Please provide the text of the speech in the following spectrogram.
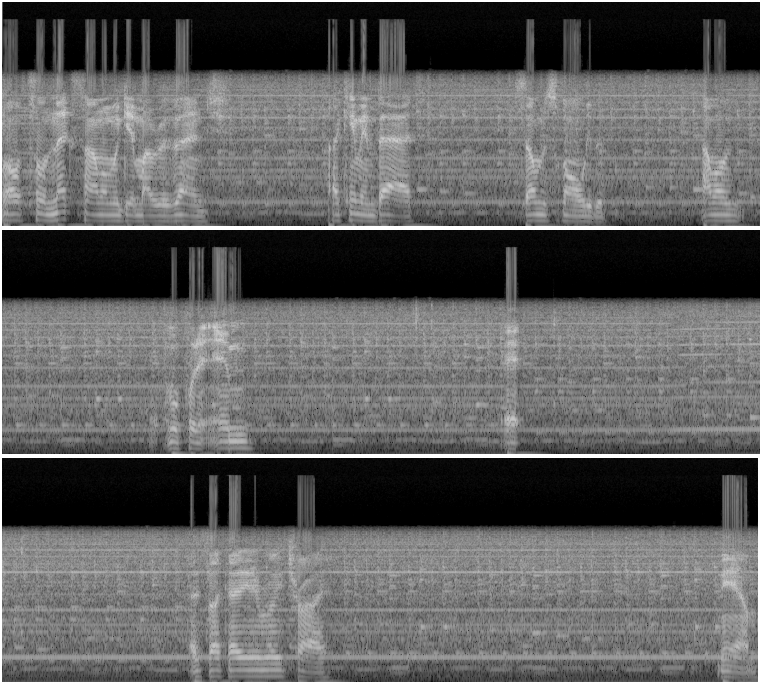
Well, till next time I'm gonna get my revenge. I came in bad. So I'm just gonna leave it. I'm gonna I'm gonna put an M eh. It's like I didn't really try. Damn.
